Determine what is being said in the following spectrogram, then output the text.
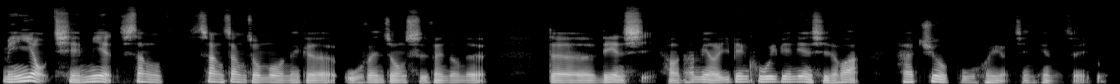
没有前面上上上周末那个五分钟、十分钟的的练习，好，他没有一边哭一边练习的话，他就不会有今天的这一步。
